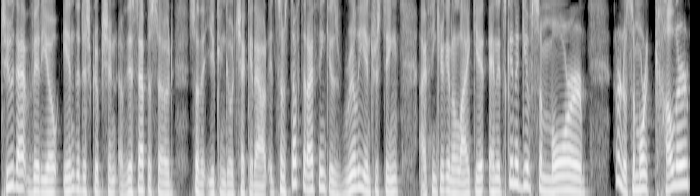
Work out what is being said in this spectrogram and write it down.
to that video in the description of this episode so that you can go check it out. It's some stuff that I think is really interesting. I think you're going to like it, and it's going to give some more, I don't know, some more color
